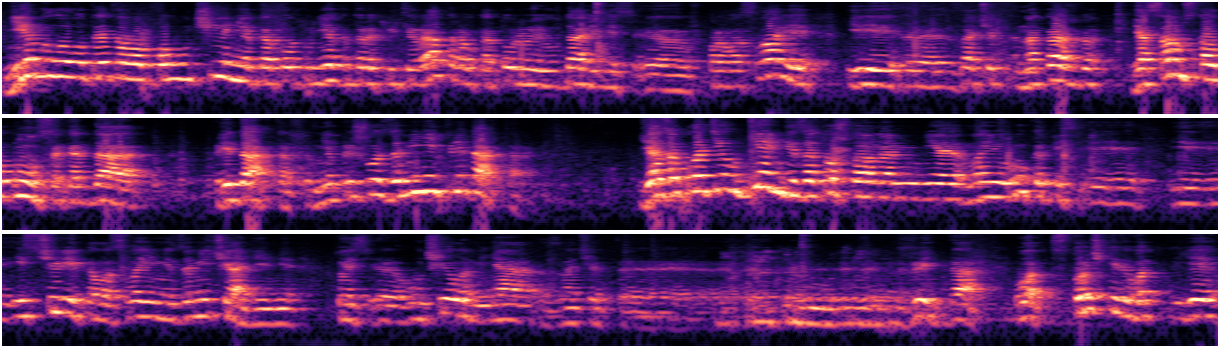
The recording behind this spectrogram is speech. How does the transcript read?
не было вот этого поучения, как вот у некоторых литераторов, которые ударились э, в православие, и, э, значит, на каждого... Я сам столкнулся, когда редакторша, мне пришлось заменить редактора. Я заплатил деньги за то, что она мне мою рукопись э, э, исчирикала своими замечаниями. То есть э, учила меня, значит, э, жить, да. Вот, с точки, вот, ей,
